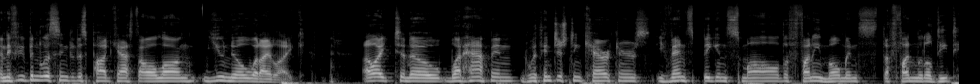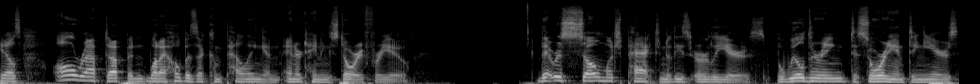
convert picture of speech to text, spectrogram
And if you've been listening to this podcast all along, you know what I like. I like to know what happened with interesting characters, events big and small, the funny moments, the fun little details, all wrapped up in what I hope is a compelling and entertaining story for you. There was so much packed into these early years bewildering, disorienting years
